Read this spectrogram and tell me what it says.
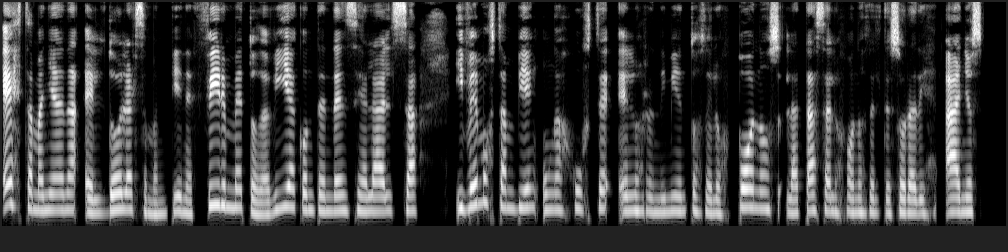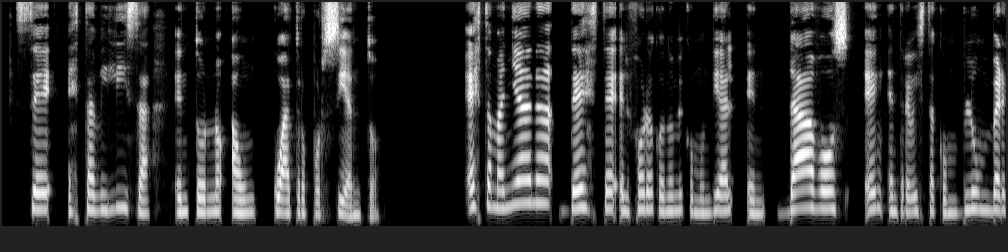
Esta mañana el dólar se mantiene firme, todavía con tendencia al alza, y vemos también un ajuste en los rendimientos de los bonos. La tasa de los bonos del Tesoro a 10 años se estabiliza en torno a un 4%. Esta mañana, desde el Foro Económico Mundial en Davos, en entrevista con Bloomberg,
